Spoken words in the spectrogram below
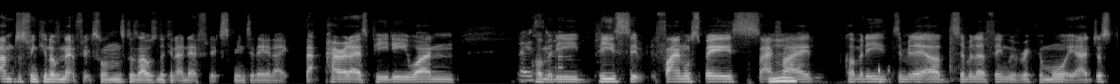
I'm just thinking of Netflix ones because I was looking at Netflix screen today, like that Paradise PD one, Close comedy, please, Final Space, sci-fi comedy simulator, similar thing with Rick and Morty. I just,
